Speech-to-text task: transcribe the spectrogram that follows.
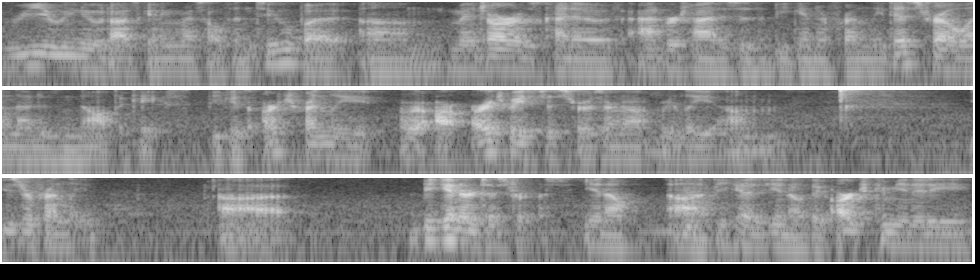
really knew what I was getting myself into, but um, Manjaro is kind of advertised as a beginner-friendly distro, and that is not the case, because Arch-friendly, or Arch-based distros are not really um, user-friendly uh, beginner distros, you know, uh, because, you know, the Arch community,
